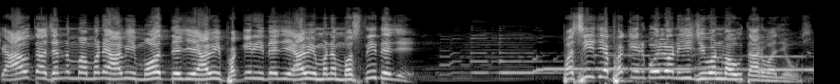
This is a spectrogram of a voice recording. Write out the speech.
કે આવતા જન્મમાં મને આવી મોત દેજે, આવી ફકીરી દેજે, આવી મને મસ્તી દેજે. પછી જે ફકીર બોલ્યો ને એ જીવનમાં ઉતારવા જેવું છે.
